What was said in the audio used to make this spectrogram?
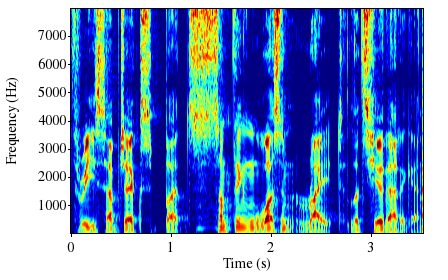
three subjects, but something wasn't right. Let's hear that again.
